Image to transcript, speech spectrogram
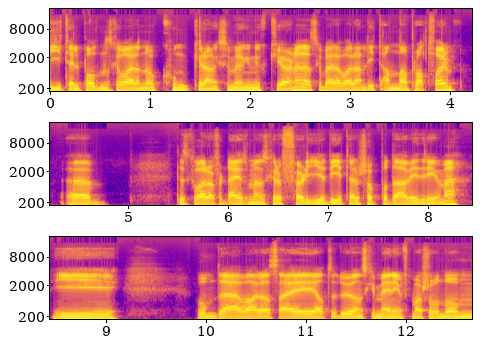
Detailpodden skal være noe konkurranse med Gnukkehjørnet. Det skal bare være en litt annen plattform. Det skal være for deg som ønsker å følge Detailshop og det vi driver med. I, om det av seg at du ønsker mer informasjon om,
